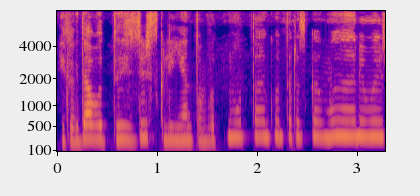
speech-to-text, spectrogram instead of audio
И когда вот ты здесь с клиентом вот, ну, вот так вот разговариваешь,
